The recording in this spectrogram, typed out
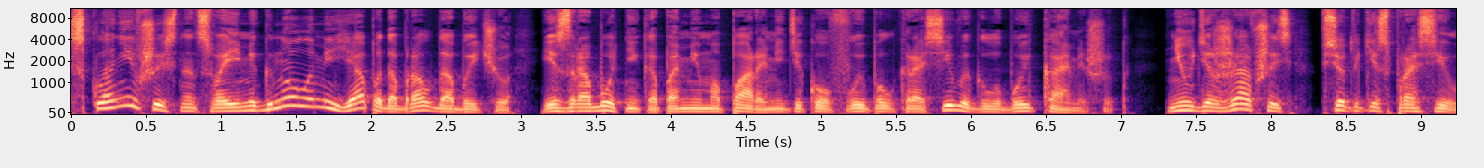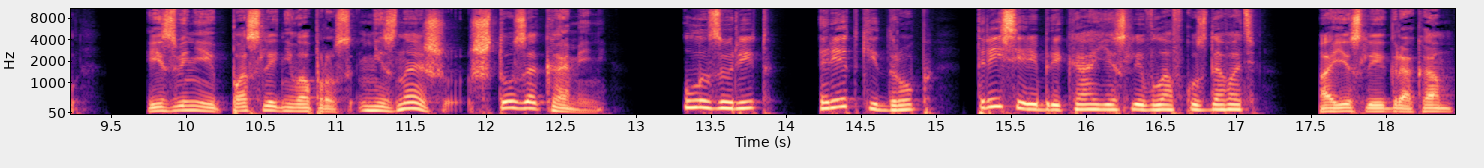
Склонившись над своими гнолами, я подобрал добычу. Из работника помимо пары медиков выпал красивый голубой камешек. Не удержавшись, все-таки спросил. «Извини, последний вопрос. Не знаешь, что за камень?» «Лазурит. Редкий дроп. Три серебряка, если в лавку сдавать». «А если игрокам?»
